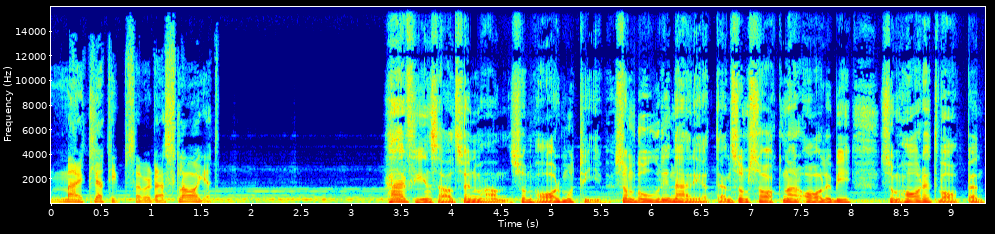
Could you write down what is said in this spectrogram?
märkliga tips av det där slaget. Här finns alltså en man som har motiv, som bor i närheten, som saknar alibi, som har ett vapen,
